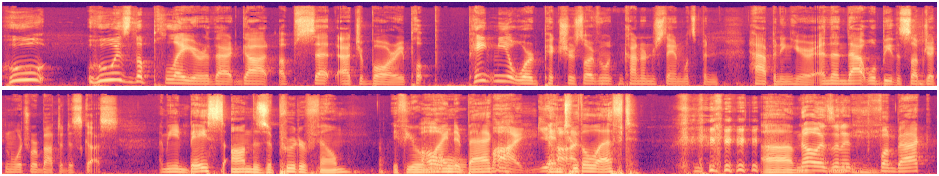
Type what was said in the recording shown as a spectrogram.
who who is the player that got upset at Jabari? Pl- paint me a word picture so everyone can kind of understand what's been happening here, and then that will be the subject in which we're about to discuss. I mean, based on the Zapruder film, if you rewind Oh it back and to the left, um, No, isn't it fun? Back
